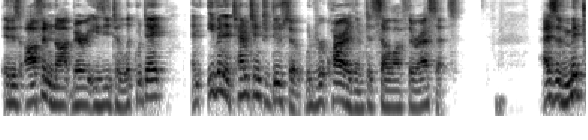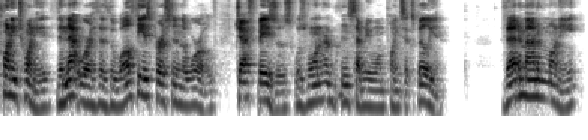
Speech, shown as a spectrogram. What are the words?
It is often not very easy to liquidate and even attempting to do so would require them to sell off their assets. As of mid 2020, the net worth of the wealthiest person in the world, Jeff Bezos, was 171.6 billion. That amount of money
